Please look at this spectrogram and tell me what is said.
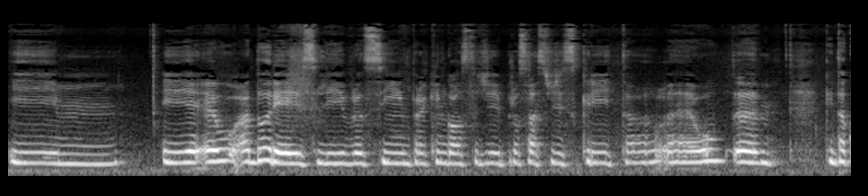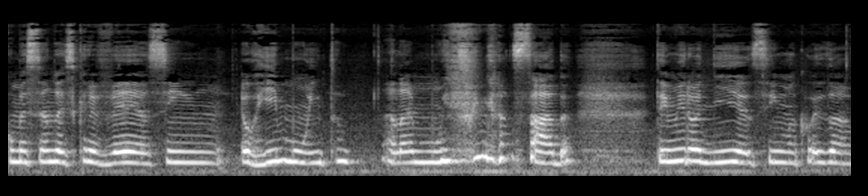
E, e eu adorei esse livro, assim, para quem gosta de processo de escrita, é, ou é, quem tá começando a escrever, assim, eu ri muito. Ela é muito engraçada. Tem uma ironia, assim, uma coisa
